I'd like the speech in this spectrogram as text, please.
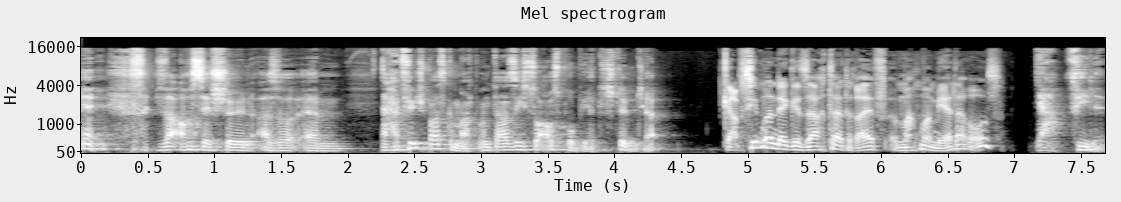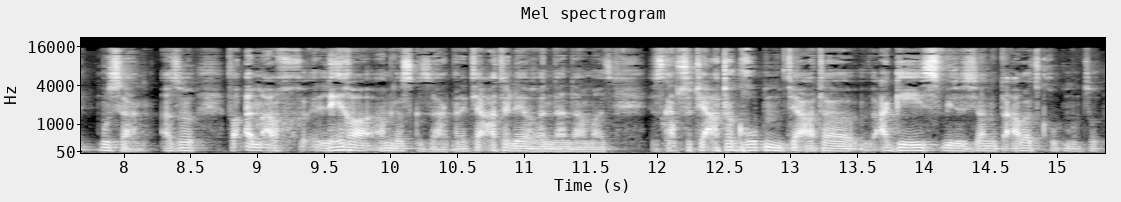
es war auch sehr schön. Also ähm, hat viel Spaß gemacht und da sich so ausprobiert, das stimmt, ja. Gab's jemanden, der gesagt hat, Ralf, mach mal mehr daraus? Ja, viele, muss sagen. Also vor allem auch Lehrer haben das gesagt, meine Theaterlehrerin dann damals. Es gab so Theatergruppen, Theater-AGs, wie das ja mit Arbeitsgruppen und so.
